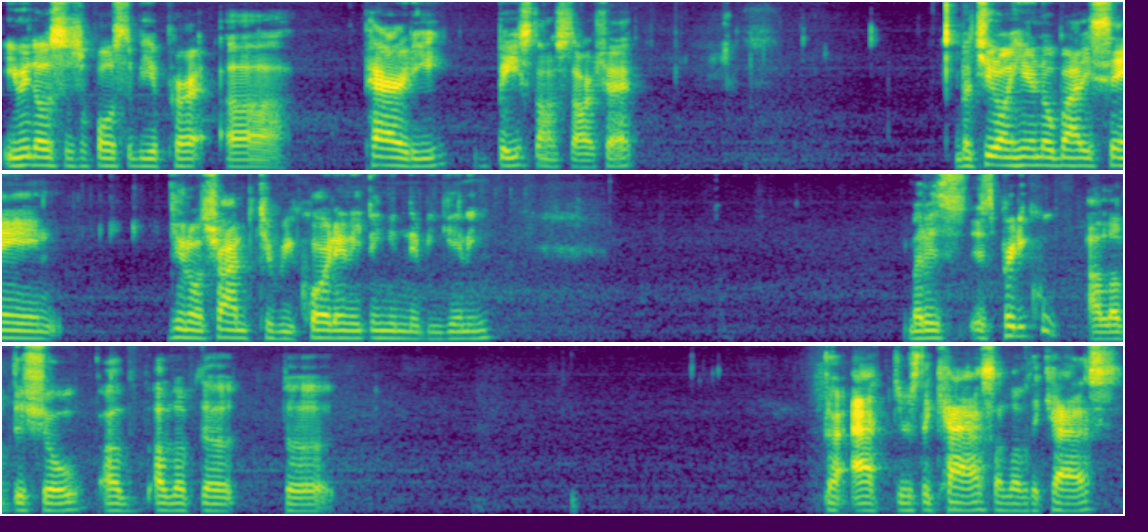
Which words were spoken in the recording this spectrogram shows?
even though it's supposed to be a per, uh, parody based on Star Trek. But you don't hear nobody saying you know, trying to record anything in the beginning. But it's it's pretty cool. I love the show. I I love the the the actors, the cast. I love the cast.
